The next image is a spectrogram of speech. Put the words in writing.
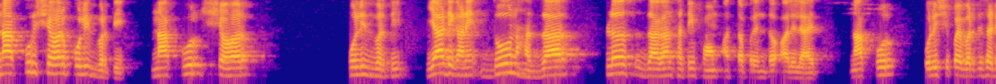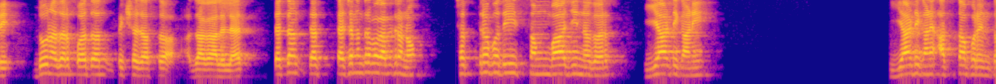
नागपूर शहर पोलीस भरती. नागपूर शहर पोलीस भरती. या ठिकाणी दोन हजार प्लस जागांसाठी फॉर्म आतापर्यंत आलेले आहेत. नागपूर पोलीस शिपाई भरतीसाठी दोन हजार पदांपेक्षा जास्त जागा आलेल्या आहेत. त्याच्यानंतर बघा मित्रांनो छत्रपती संभाजीनगर या ठिकाणी या ठिकाणी आतापर्यंत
